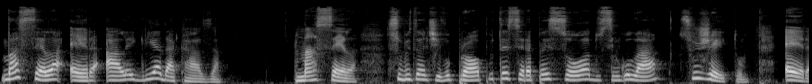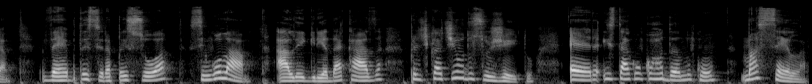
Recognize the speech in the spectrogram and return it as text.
Marcela era a alegria da casa. Marcela, substantivo próprio, terceira pessoa do singular, sujeito. Era, verbo terceira pessoa, singular. A alegria da casa, predicativo do sujeito. Era está concordando com Marcela.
